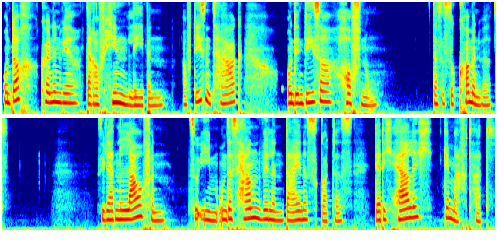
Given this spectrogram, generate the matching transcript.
Und doch können wir darauf hinleben, auf diesen Tag und in dieser Hoffnung, dass es so kommen wird. Sie werden laufen zu ihm um des Herrn willen deines Gottes, der dich herrlich gemacht hat.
